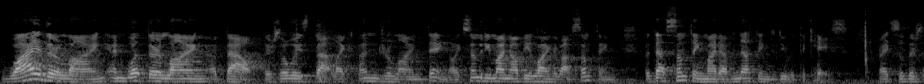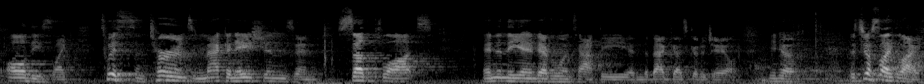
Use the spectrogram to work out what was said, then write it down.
why they're lying, and what they're lying about. There's always that like underlying thing. Like somebody might not be lying about something, but that something might have nothing to do with the case, right? So there's all these like twists and turns and machinations and subplots. And in the end, everyone's happy and the bad guys go to jail. You know, it's just like life.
